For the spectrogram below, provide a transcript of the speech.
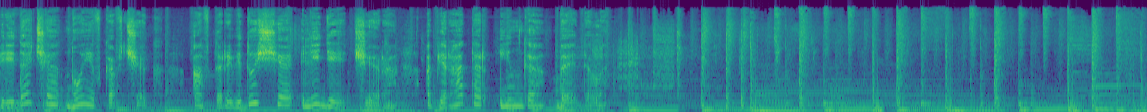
передача «Ноев ковчег». Автор и ведущая Лидия Чера, оператор Инга Бедела.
